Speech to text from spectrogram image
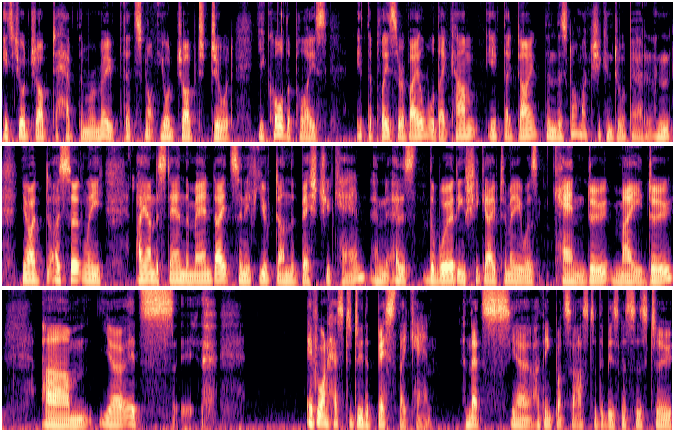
it's your job to have them removed. That's not your job to do it. You call the police if the police are available, they come. If they don't, then there's not much you can do about it. And you know, I, I, certainly I understand the mandates, and if you've done the best you can, and as the wording she gave to me was can do, may do, um, you know, it's everyone has to do the best they can, and that's you know I think what's asked of the businesses to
